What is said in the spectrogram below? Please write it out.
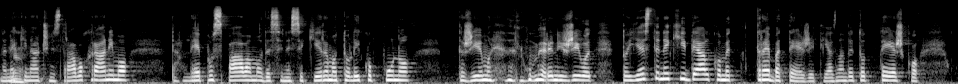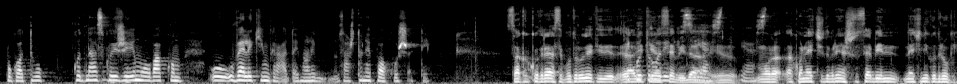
na neki način zdravo hranimo, da lepo spavamo, da se ne sekiramo toliko puno, da živimo jedan umereni život. To jeste neki ideal kome treba težiti. Ja znam da je to teško, pogotovo kod nas koji živimo u ovakvom, u, u velikim gradovima, ali zašto ne pokušati? Svakako treba se potruditi i raditi na potruditi sebi, se, da. jest, jer jest. Mora, ako nećeš da brineš o sebi, neće niko drugi.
